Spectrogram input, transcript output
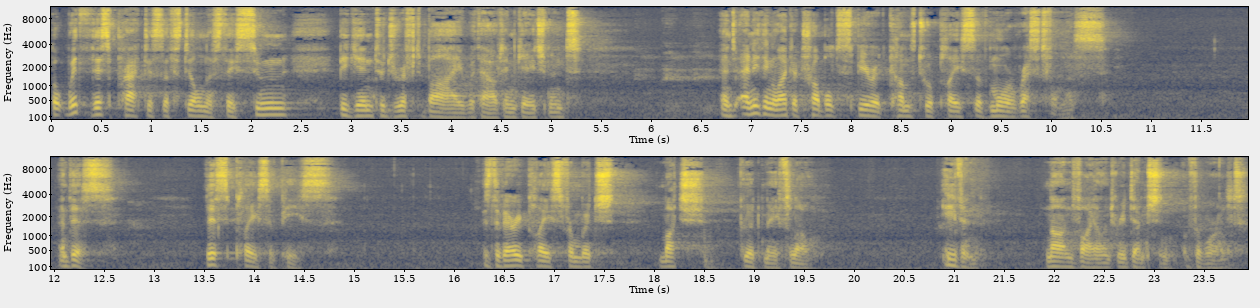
but with this practice of stillness, they soon begin to drift by without engagement. And anything like a troubled spirit comes to a place of more restfulness. And this, this place of peace, is the very place from which much good may flow, even nonviolent redemption of the world.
